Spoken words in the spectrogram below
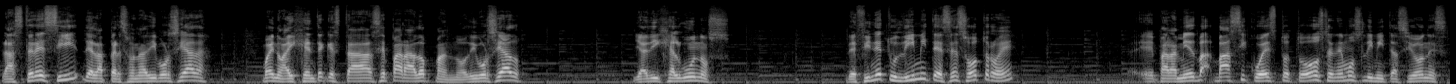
Las tres sí de la persona divorciada. Bueno, hay gente que está separado, mas no divorciado. Ya dije algunos. Define tus límites, es otro, ¿eh? eh para mí es básico esto, todos tenemos limitaciones.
